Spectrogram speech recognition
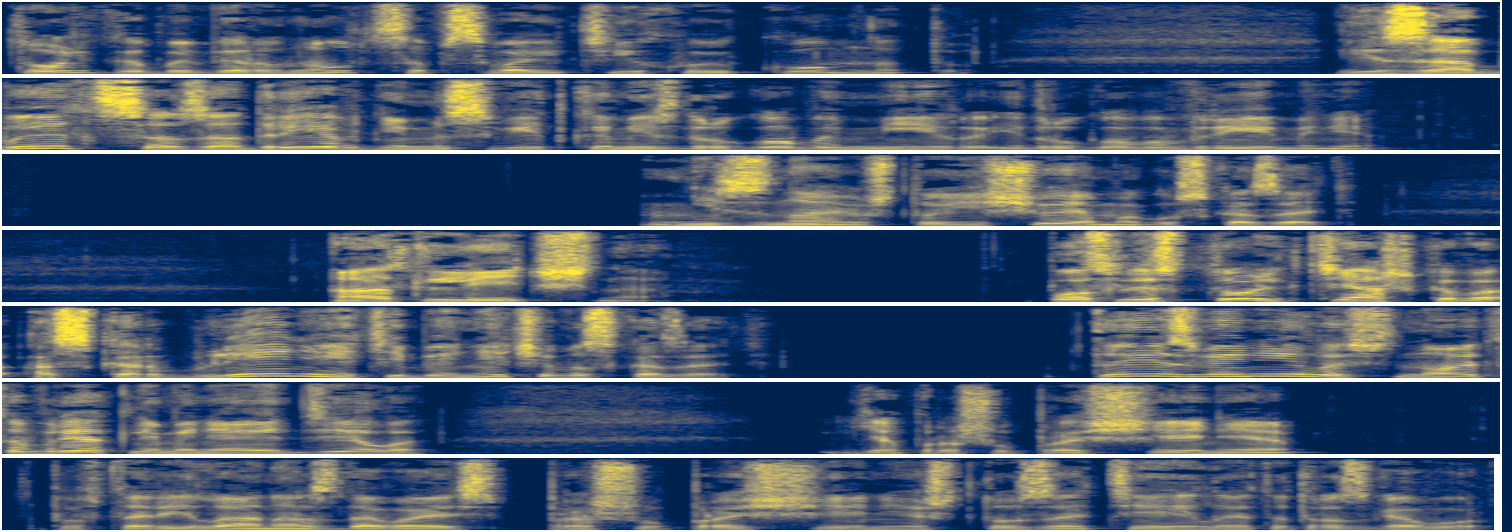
Только бы вернуться в свою тихую комнату и забыться за древними свитками из другого мира и другого времени. Не знаю, что еще я могу сказать. Отлично. После столь тяжкого оскорбления тебе нечего сказать. Ты извинилась, но это вряд ли меняет дело. Я прошу прощения, — повторила она, сдаваясь, — прошу прощения, что затеяла этот разговор.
